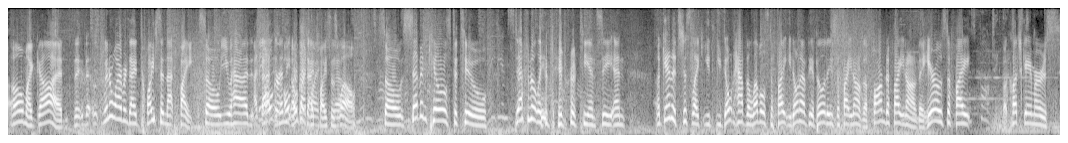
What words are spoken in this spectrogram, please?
Oh my god. The, the, Winter Wyvern died twice in that fight. So you had that, Ogre- and then the Ogre Ogre died died, twice. twice as Yeah. well. So seven kills to two. definitely in favor of TNC. And again, it's just like you you don't have the levels to fight, you don't have the abilities to fight, you don't have the farm to fight, you don't have the heroes to fight. But Clutch Gamers,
